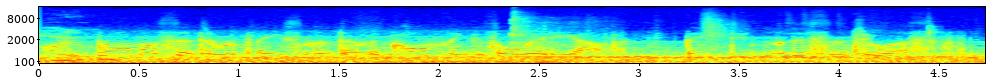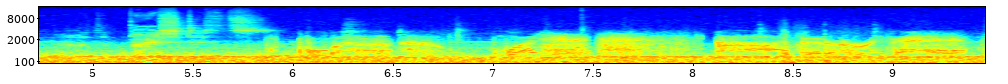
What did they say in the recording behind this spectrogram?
Hi. Rama sent a replacement and the comlink is already up. They didn't listen to us. Oh, the bastards. What? I better hurry then.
